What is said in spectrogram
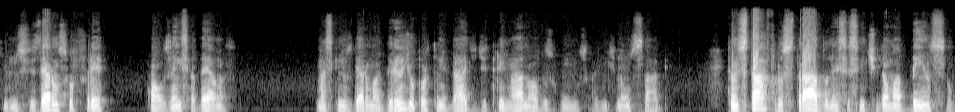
que nos fizeram sofrer com a ausência delas, mas que nos deram uma grande oportunidade de treinar novos rumos. A gente não sabe. Então, estar frustrado nesse sentido é uma benção,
